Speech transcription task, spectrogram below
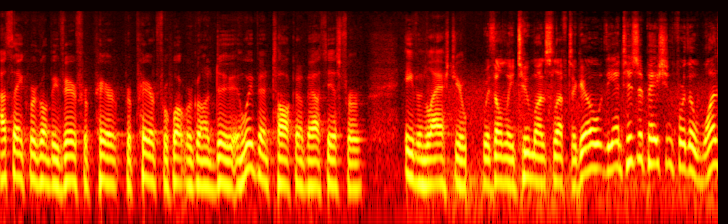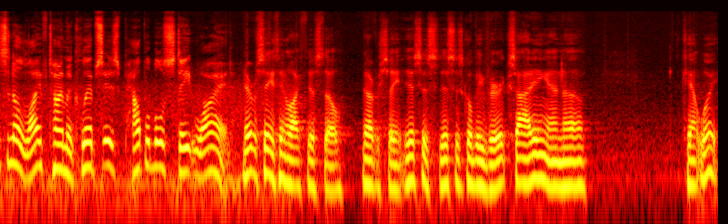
I think we're going to be very prepared, prepared for what we're going to do. And we've been talking about this for even last year. With only two months left to go, the anticipation for the once-in-a-lifetime eclipse is palpable statewide. Never seen anything like this, though. Never seen. This is this is going to be very exciting, and uh, can't wait.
